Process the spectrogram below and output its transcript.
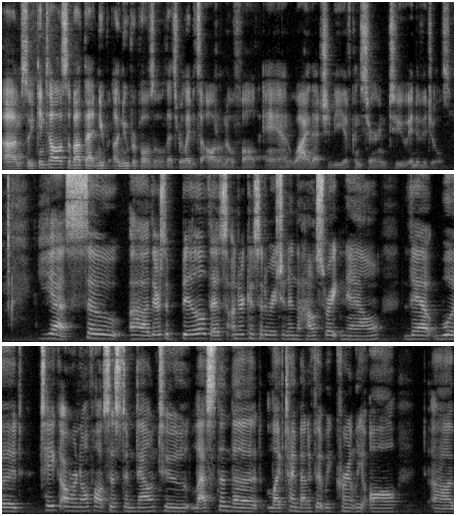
Um, so you can tell us about that new a new proposal that's related to auto no fault and why that should be of concern to individuals. Yes. So uh, there's a bill that's under consideration in the House right now that would take our no fault system down to less than the lifetime benefit we currently all uh,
